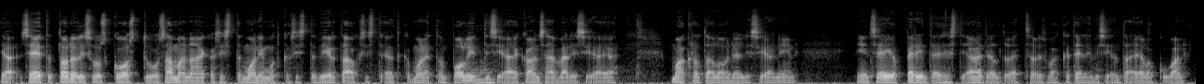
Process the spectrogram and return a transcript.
Ja se, että todellisuus koostuu samanaikaisista monimutkaisista virtauksista, jotka monet on poliittisia ja kansainvälisiä ja makrotaloudellisia, niin, niin se ei ole perinteisesti ajateltu, että se olisi vaikka television tai elokuvan –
